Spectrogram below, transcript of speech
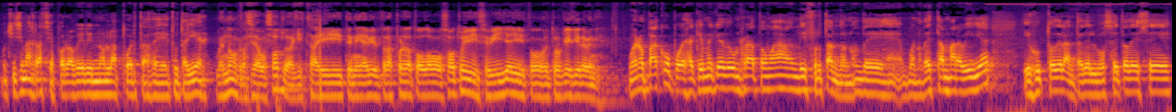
Muchísimas gracias por abrirnos las puertas de tu taller. Bueno, gracias a vosotros. Aquí estáis, tenéis abiertas las puertas a todos vosotros y Sevilla y todo, todo el que quiere venir. Bueno, Paco, pues aquí me quedo un rato más disfrutando ¿no? de, bueno, de estas maravillas y justo delante del boceto de ese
